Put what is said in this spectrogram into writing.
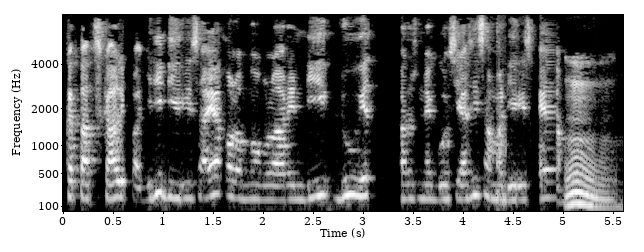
ketat sekali Pak. Jadi diri saya kalau mau ngeluarin di duit harus negosiasi sama diri saya. Hmm.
